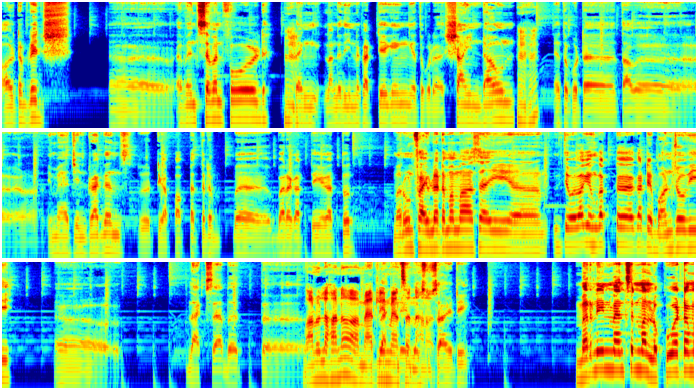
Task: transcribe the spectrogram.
ඔල්ට බ්‍රිඩ් ඇවෙන්සවන් ෆෝල්ඩ් දැන් ළඟදන්න කට්ටියගෙන් එතකොට ශයින් ඩවන් එතකොට තව ඉමෑජින් ඩ්‍රගන්ස් ටික පප් ඇත්තට බරගත්තය ගත්තුත් මරුන් ෆයිවලට ම මාසයි ඉති ඔය වගේ හුඟක් කටේ බොන්ජෝවී බ්ලක් සැබත් මනුලහන මැර්ලින් මැන්සන් සයිට මැර්ලින් මැන්සන්මන් ලොකුවටම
